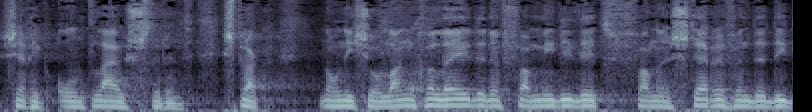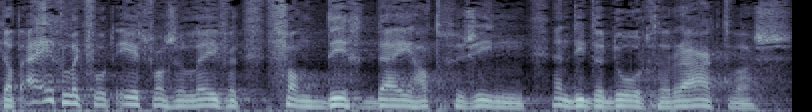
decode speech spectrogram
zeg ik, ontluisterend. Ik sprak nog niet zo lang geleden een familielid van een stervende die dat eigenlijk voor het eerst van zijn leven van dichtbij had gezien en die erdoor geraakt was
